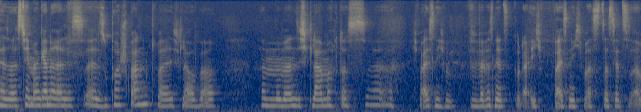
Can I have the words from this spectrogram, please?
Also das Thema generell ist äh, super spannend, weil ich glaube, ähm, wenn man sich klar macht, dass äh, ich weiß nicht, wir wissen jetzt, oder ich weiß nicht, was das jetzt äh,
